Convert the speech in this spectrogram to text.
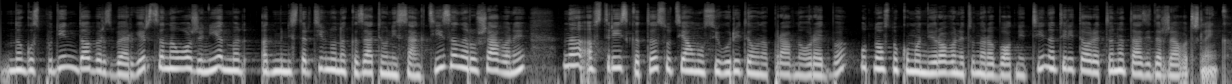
на господин Доберсбергер са наложени адми, административно-наказателни санкции за нарушаване на австрийската социално-осигурителна правна уредба относно командироването на работници на територията на тази държава членка.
